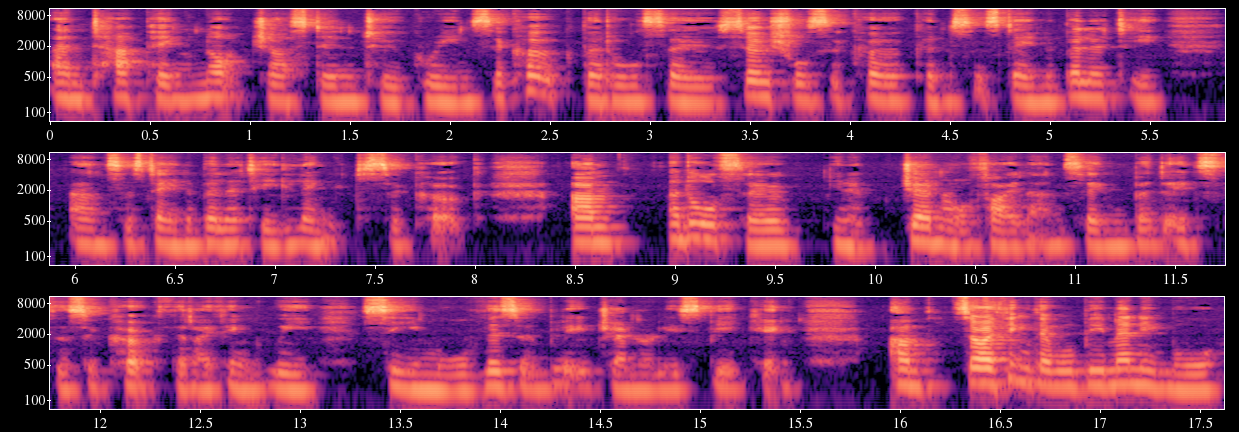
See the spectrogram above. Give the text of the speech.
and tapping not just into green sukuk, but also social sukuk and sustainability and sustainability linked sukuk. Um, and also, you know, general financing, but it's the sukuk that I think we see more visibly, generally speaking. Um, so I think there will be many more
